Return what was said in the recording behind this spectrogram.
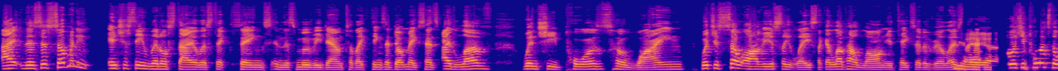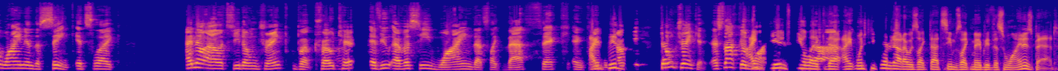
I there's just so many interesting little stylistic things in this movie, down to like things that don't make sense. I love when she pours her wine. Which is so obviously laced. Like I love how long it takes her to realize Yeah, that. yeah, yeah. But when she pours the wine in the sink, it's like I know Alex, you don't drink, but pro tip: if you ever see wine that's like that thick and I kind of did- chunky, don't drink it. It's not good wine. I wine. did feel like Uh, that. I when she poured it out, I was like, that seems like maybe this wine is bad.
